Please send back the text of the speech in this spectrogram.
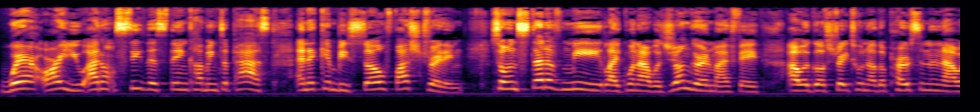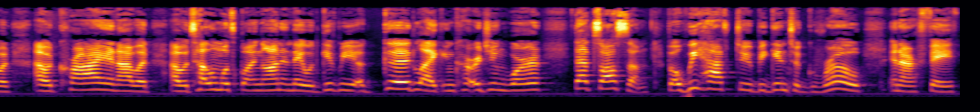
where are you? I don't see this thing coming to pass. And it can be so frustrating. So instead of me, like when I was younger in my faith, I would go straight to another person and I would, I would cry and I would, I would tell them what's going on and they would give me a good, like encouraging word. That's awesome. But we have to begin to grow in our faith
